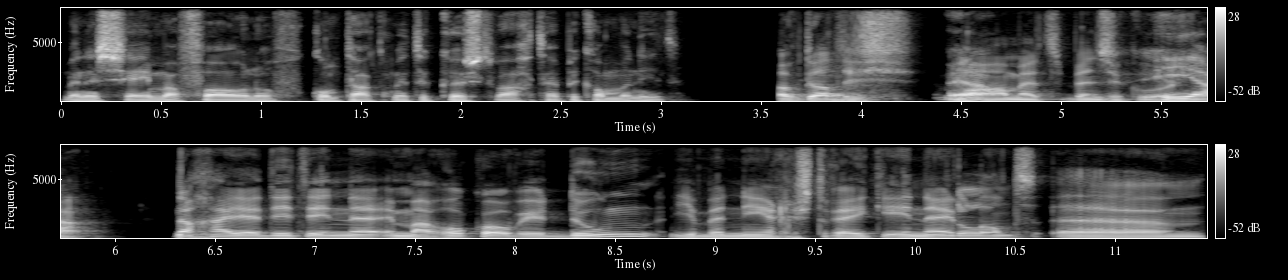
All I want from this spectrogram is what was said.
met een semafoon of contact met de kustwacht, heb ik allemaal niet. Ook dat is Ja. Mohammed Benzakour. Ja, Dan ga je dit in, in Marokko weer doen. Je bent neergestreken in Nederland. Ehm,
